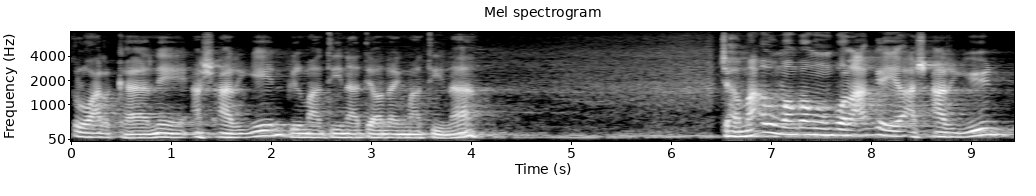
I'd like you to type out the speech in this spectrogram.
keluargane Asy'ariyin bil Madinah ana ing Madinah. Jama'u mongko ngumpulake ya Asy'ariyin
